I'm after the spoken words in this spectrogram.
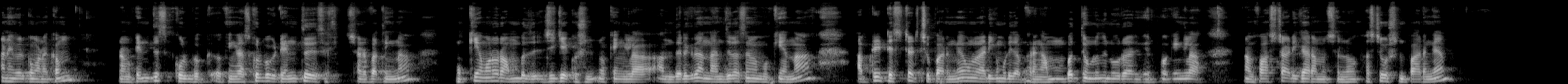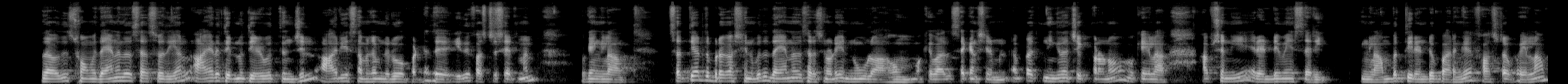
அனைவருக்கும் வணக்கம். நம்ம 10த் ஸ்கூல் புக் ஓகேங்களா? ஸ்கூல் புக் 10த் ஸ்டாண்டர்ட் பார்த்தீங்கன்னா, முக்கியமான ஒரு 50 ஜிகே கொஷின் ஓகேங்களா? அந்த இருக்கிற அந்த அஞ்சு லட்சமே முக்கியம் தான். அப்படியே டெஸ்ட் அடிச்சு பாருங்கள் உங்களுக்கு அடிக்க முடியாத பாருங்கள் 51லேருந்து 100 வரைக்கும் இருக்கும் ஓகேங்களா? நம்ம ஃபாஸ்ட்டா அடிக்க ஆரம்பிச்சிடலாம். ஃபஸ்ட்டு கொஷின் பாருங்கள் அதாவது சுவாமி தயானந்த சரஸ்வதியால் 1875ல் ஆரிய சமஜம் நிறுவப்பட்டது. இது ஃபஸ்ட்டு ஸ்டேட்மெண்ட் ஓகேங்களா? சத்யார்த்த பிரகாஷ் என்பது தயானந்த சரஸ்வனுடைய நூலாகும். ஓகேவா? அது செகண்ட் ஸ்டேட்மெண்ட். அப்போ நீங்கள் தான் செக் பண்ணணும். ஓகேங்களா? ஆப்ஷன் ஏ ரெண்டுமே சரி. ஓகேங்களா? 52 பாருங்க. ஃபாஸ்ட்டா போயிடலாம்.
